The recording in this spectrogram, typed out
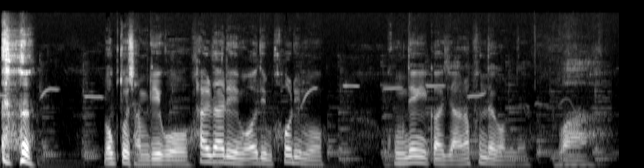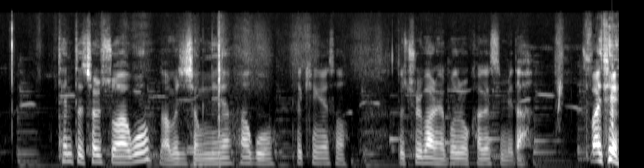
목도 잠기고 팔다리 뭐 어디 허리 뭐 공댕이까지 안 아픈 데가 없네요 와 텐트 철수하고 나머지 정리하고 패킹해서 또 출발해 보도록 하겠습니다 파이팅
